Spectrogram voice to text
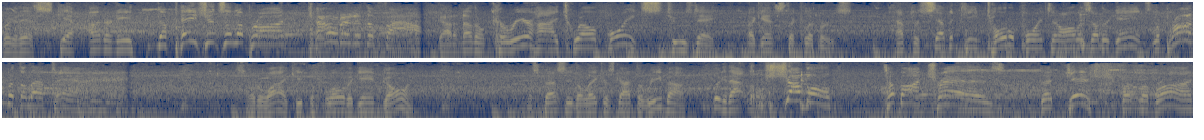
Look at this skip underneath. The patience of LeBron counted in the foul. Got another one. career high 12 points Tuesday against the Clippers. After 17 total points in all his other games, LeBron with the left hand. So do I. Keep the flow of the game going. Especially the Lakers got the rebound. Look at that little shovel to Montrez. The dish from LeBron.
